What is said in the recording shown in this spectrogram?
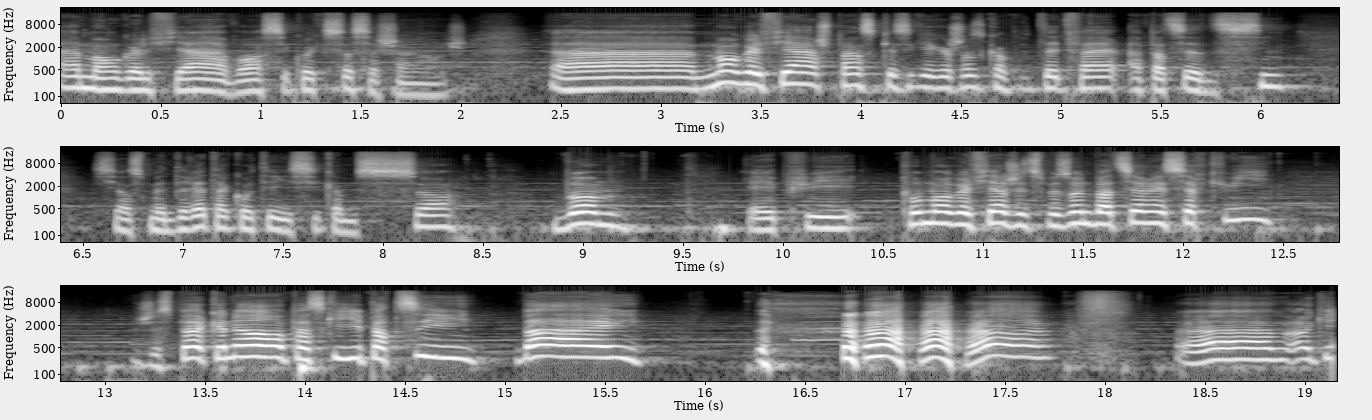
à Montgolfière, voir c'est quoi que ça, ça change. Euh, Montgolfière, je pense que c'est quelque chose qu'on peut peut-être faire à partir d'ici. Si on se met direct à côté ici comme ça. Boum. Et puis, pour Montgolfière, j'ai-tu besoin de bâtir un circuit? J'espère que non, parce qu'il est parti. Bye! euh, ok.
